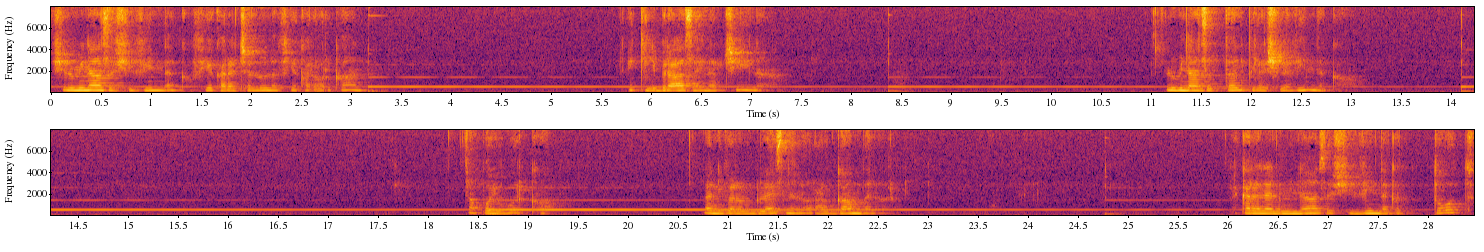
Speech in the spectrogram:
și luminează și vindecă fiecare celulă, fiecare organ. Echilibrează energiile. Luminează tălpile și le vindecă. Apoi urcă la nivelul gleznelor, al gambelor, pe care le luminează și vindecă tot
